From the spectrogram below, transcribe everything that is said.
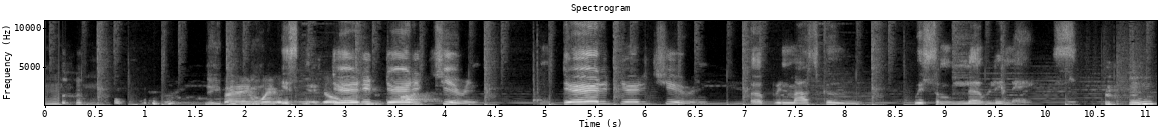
mm, mm. These people Same way. It's the dirty, dirty cheering. Dirty, dirty cheering up in my school with some lovely names.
